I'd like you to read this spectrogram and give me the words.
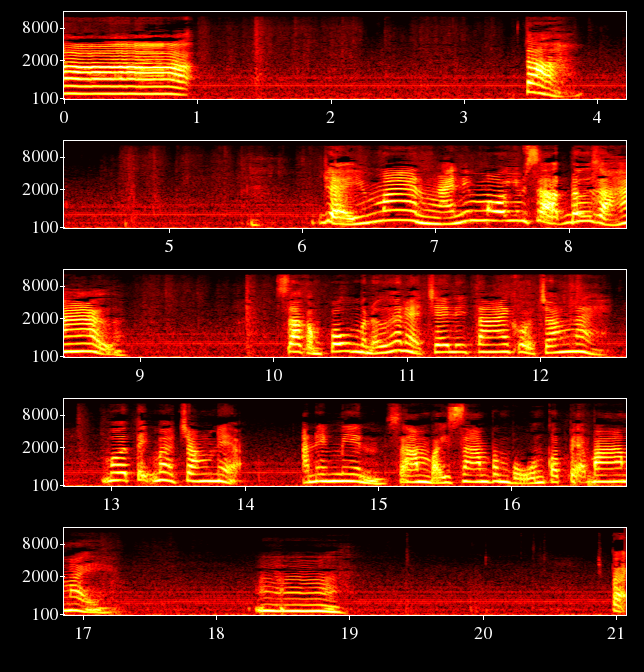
អឺតា យាយម៉ែនថ្ងៃនេះមកខ្ញុំសើឌឺសាហាវសាកំពូមនុស្សហ្នឹងជេលីតាយក៏អញ្ចឹងដែរមើលតិចមកអញ្ចឹងនេះអានេះមាន38 39គាត់ពាក់បានហើយអឺប៉ែ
